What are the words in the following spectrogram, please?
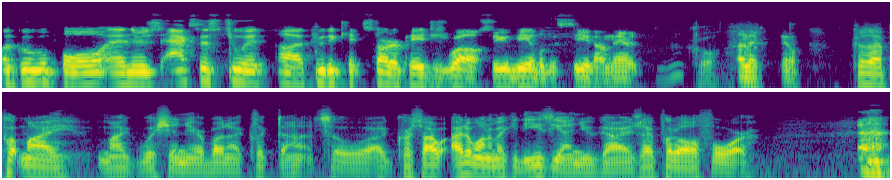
a Google poll, and there's access to it uh, through the Kickstarter page as well, so you'll be able to see it on there. Cool. On there, you know. Because I put my my wish in there, but I clicked on it. So uh, of course I, I don't want to make it easy on you guys. I put all four. I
